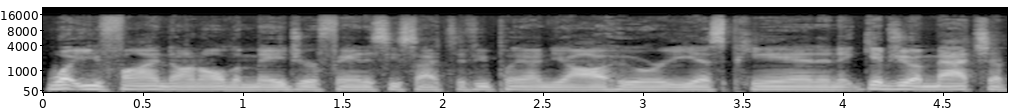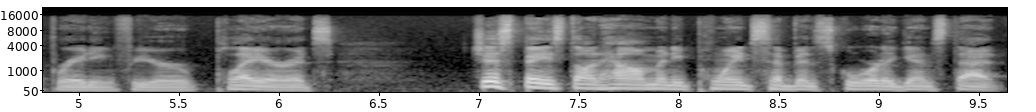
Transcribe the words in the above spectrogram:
what you find on all the major fantasy sites if you play on Yahoo or ESPN, and it gives you a matchup rating for your player. It's just based on how many points have been scored against that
